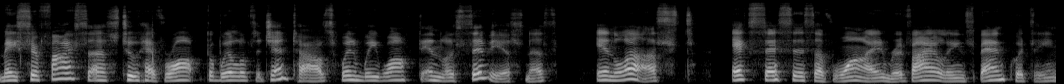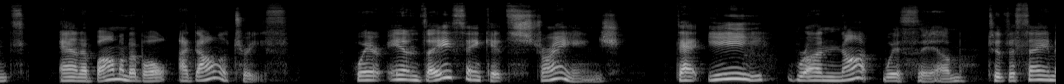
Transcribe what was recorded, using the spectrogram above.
may suffice us to have wrought the will of the Gentiles when we walked in lasciviousness, in lust, excesses of wine, revilings, banquetings, and abominable idolatries, wherein they think it strange that ye run not with them to the same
